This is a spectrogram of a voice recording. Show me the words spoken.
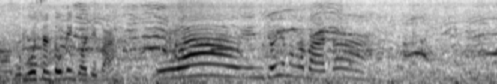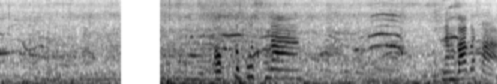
Oh, bubuhos ng tubig, oh, di ba? Wow! Enjoy ang mga bata. Octopus na nambabasa.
